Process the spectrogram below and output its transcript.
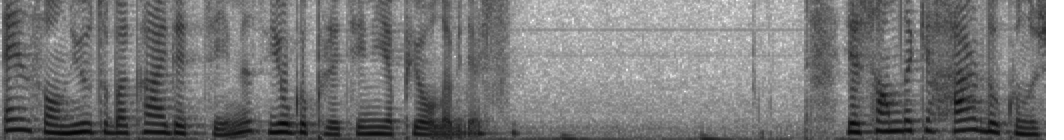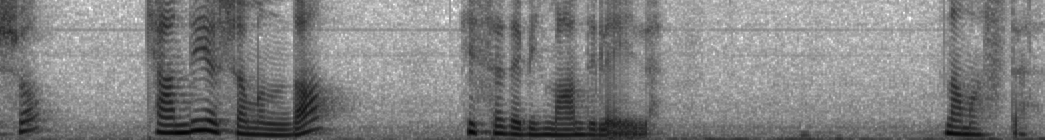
en son YouTube'a kaydettiğimiz yoga pratiğini yapıyor olabilirsin. Yaşamdaki her dokunuşu kendi yaşamında hissedebilmen dileğiyle. Namaste.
